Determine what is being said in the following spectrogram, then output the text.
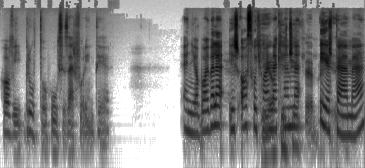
havi bruttó 20 ezer forintért. Ennyi a baj vele, és az, hogyha ja, ennek lenne értelme,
